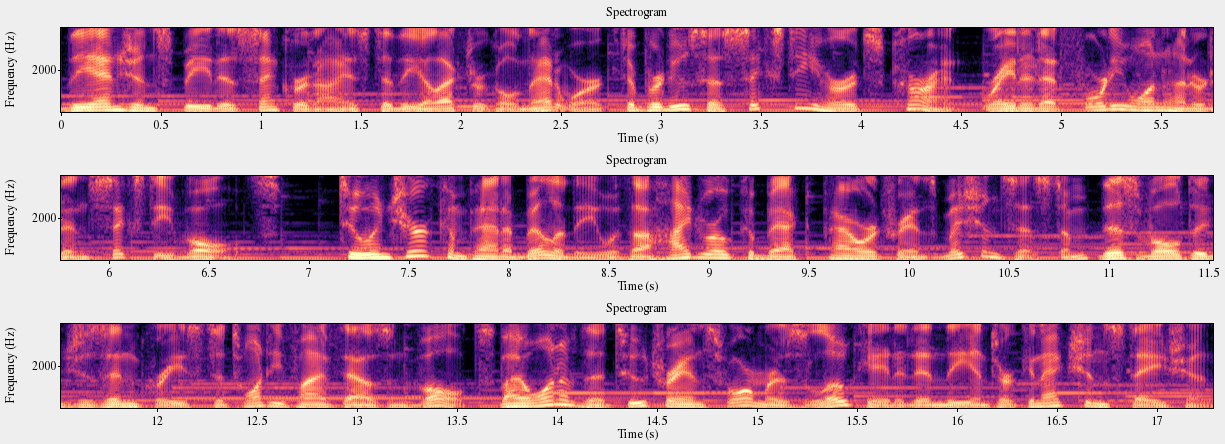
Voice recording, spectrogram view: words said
The engine speed is synchronized to the electrical network to produce a 60 Hz current rated at 4160 volts. To ensure compatibility with a Hydro-Quebec power transmission system, this voltage is increased to 25,000 volts by one of the two transformers located in the interconnection station.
